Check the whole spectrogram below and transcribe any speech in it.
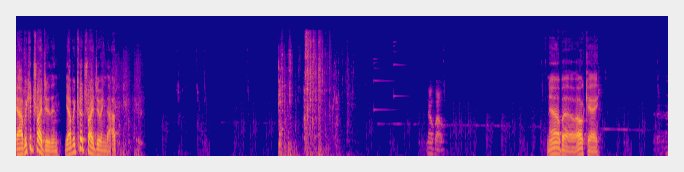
Yeah, we could try doing. Yeah, we could try doing that. No bow. No, but okay. Uh,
